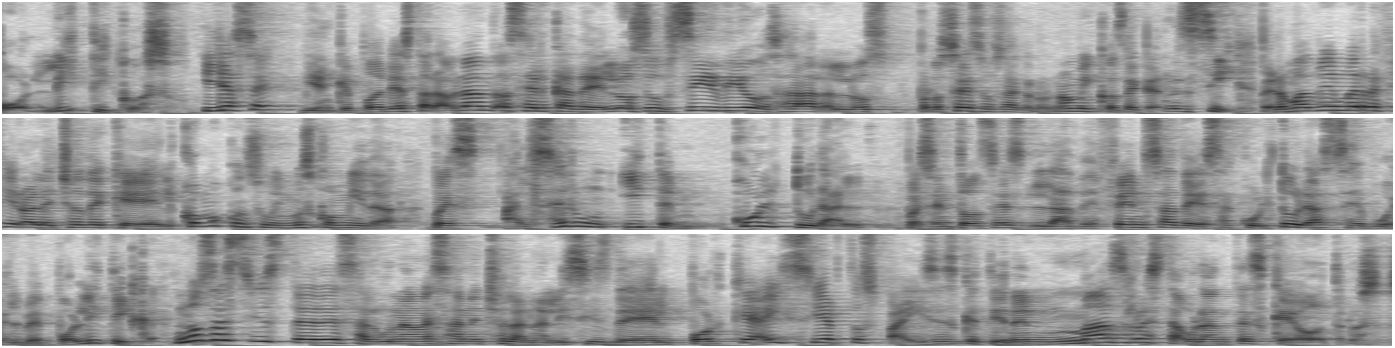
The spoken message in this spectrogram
políticos. Y ya sé bien que podría estar hablando acerca de los subsidios a los procesos agronómicos de carne. Sí, pero más bien me refiero al hecho de que el cómo consumimos comida, pues al ser un ítem cultural, pues entonces la defensa de esa cultura se vuelve política. No sé si ustedes alguna vez han hecho el análisis de él, porque hay ciertos países que tienen más restaurantes que otros.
